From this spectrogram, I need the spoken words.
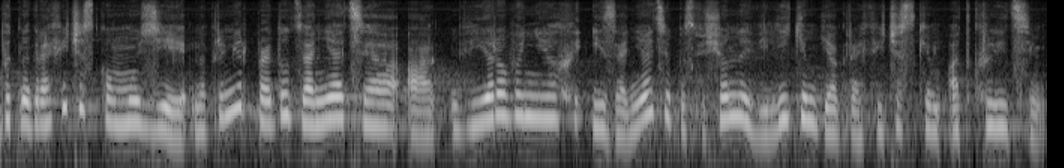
В этнографическом музее, например, пройдут занятия о верованиях и занятия, посвященные великим географическим открытиям.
